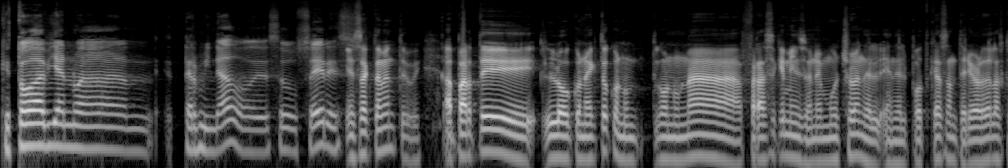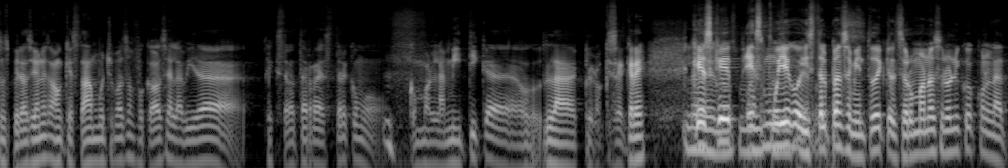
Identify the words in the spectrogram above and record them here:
que todavía no han terminado esos seres. Exactamente, güey. Aparte, lo conecto con, un- con una frase que mencioné mucho en el, en el podcast anterior de las conspiraciones, aunque estaba mucho más enfocado hacia la vida extraterrestre como, como la mítica o la, lo que se cree. La Que es que es muy egoísta el pensamiento de que el ser humano es el único con la...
